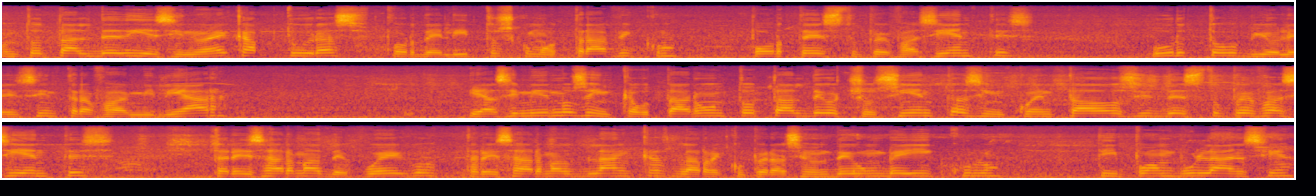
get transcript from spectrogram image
un total de 19 capturas por delitos como tráfico, porte de estupefacientes, hurto, violencia intrafamiliar, y asimismo se incautaron un total de 850 dosis de estupefacientes, tres armas de fuego, tres armas blancas, la recuperación de un vehículo tipo ambulancia,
